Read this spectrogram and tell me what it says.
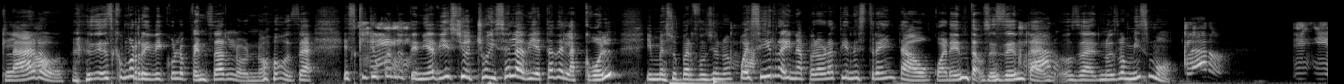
Claro, es como ridículo pensarlo, ¿no? O sea, es que yo cuando tenía 18 hice la dieta de la col y me super funcionó. Pues sí, reina, pero ahora tienes 30 o 40 o 60, o sea, no es lo mismo. Claro, y,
